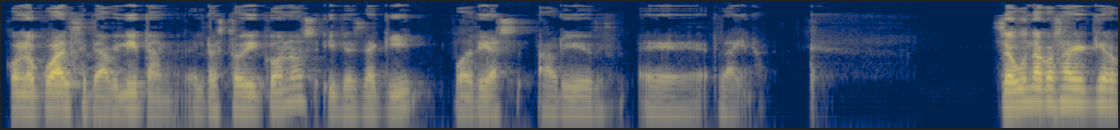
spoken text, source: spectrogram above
con lo cual se te habilitan el resto de iconos y desde aquí podrías abrir eh, Rhino. Segunda cosa que quiero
